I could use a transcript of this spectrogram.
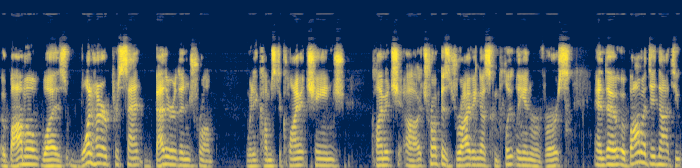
Obama was 100% better than Trump when it comes to climate change Climate uh, Trump is driving us completely in reverse. And though Obama did not do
